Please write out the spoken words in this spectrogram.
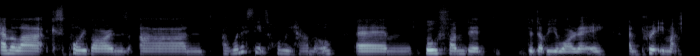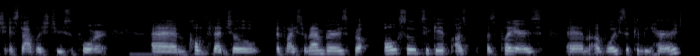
Emma Lax, Polly Barnes, and I want to say it's Holly Hamill, um, both funded the WRA and pretty much established to support um, confidential advice for members, but also to give us as players um, a voice that can be heard.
